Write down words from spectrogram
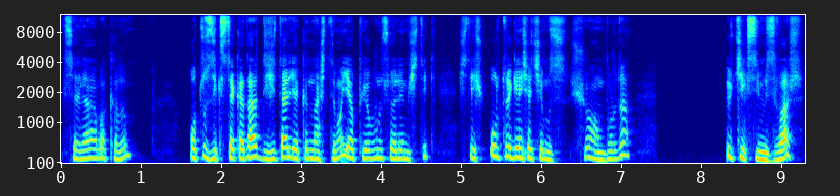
Mesela bakalım. 30x'e kadar dijital yakınlaştırma yapıyor. Bunu söylemiştik. İşte ultra geniş açımız şu an burada. 3x'imiz var.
